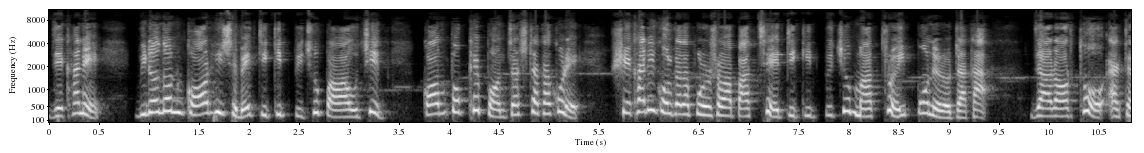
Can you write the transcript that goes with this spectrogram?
যেখানে বিনোদন কর হিসেবে টিকিট পিছু পাওয়া উচিত। কমপক্ষে পঞ্চাশ টাকা করে সেখানেই কলকাতা পুরসভা পাচ্ছে টিকিট পিছু মাত্রই পনেরো টাকা, যার অর্থ একটা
